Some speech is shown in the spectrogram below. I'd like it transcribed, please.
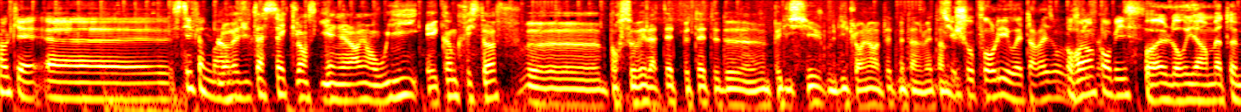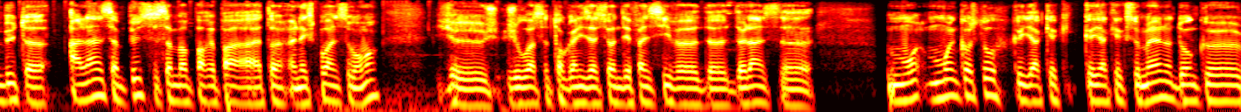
Ok, euh, Stephen Le Brown. résultat sec, Lens qui gagne à Lorient, oui. Et comme Christophe, euh, pour sauver la tête peut-être de Pellissier, je me dis que Lorient va peut-être mettre un, mettre un C'est but. chaud pour lui, ouais, t'as raison. Roland Courbis. Ouais, Lorient mettre un but euh, à Lens, en plus, ça me paraît pas être un exploit en ce moment. Je, je- je vois cette organisation défensive de, de Lens euh, moins, moins costaud qu'il y, a quelques- qu'il y a quelques semaines. Donc, euh,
